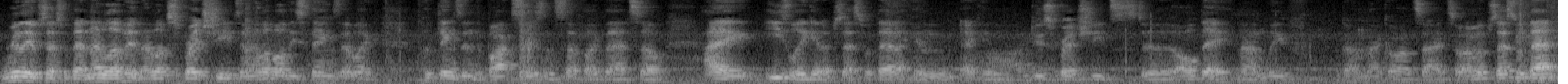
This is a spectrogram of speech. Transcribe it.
really obsessed with that and I love it. And I love spreadsheets and I love all these things that like put things into boxes and stuff like that. So I easily get obsessed with that. I can I can do spreadsheets to, all day, not leave, not go outside. So I'm obsessed with that.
